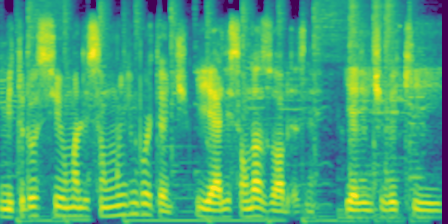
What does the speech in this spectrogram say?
me trouxe uma lição muito importante, e é a lição das obras, né? E a gente vê que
